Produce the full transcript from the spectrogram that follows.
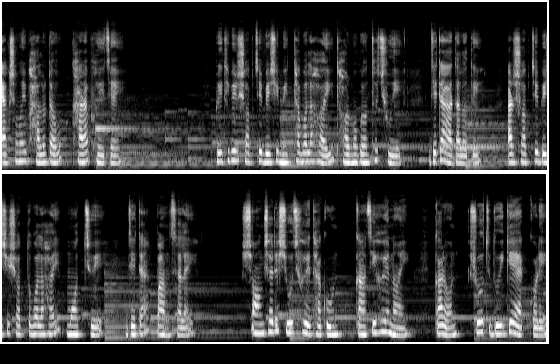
একসময় ভালোটাও খারাপ হয়ে যায়। পৃথিবীর সবচেয়ে বেশি মিথ্যা বলা হয় ধর্মগ্রন্থ ছুঁয়ে, যেটা আদালতে। আর সবচেয়ে বেশি সত্য বলা হয় মদ ছুঁয়ে, যেটা পানশালায়। সংসারে সুচ হয়ে থাকুন, কাঁচি হয়ে নয়। কারণ সুচ দুইকে এক করে,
